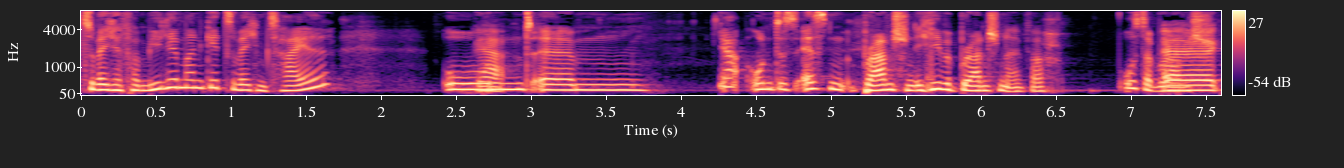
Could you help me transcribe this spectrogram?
zu welcher Familie man geht, zu welchem Teil. Und ja, ähm, ja und das Essen, Brunchen. Ich liebe Brunchen einfach. Osterbrunch. Äh,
